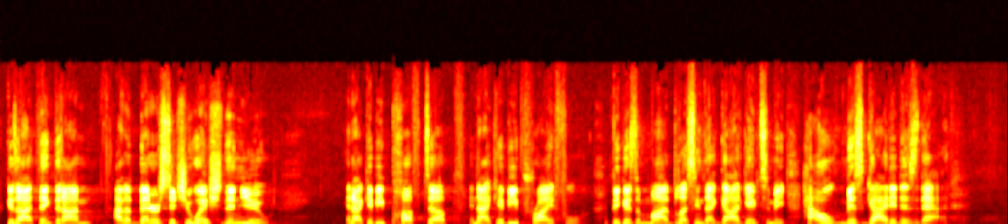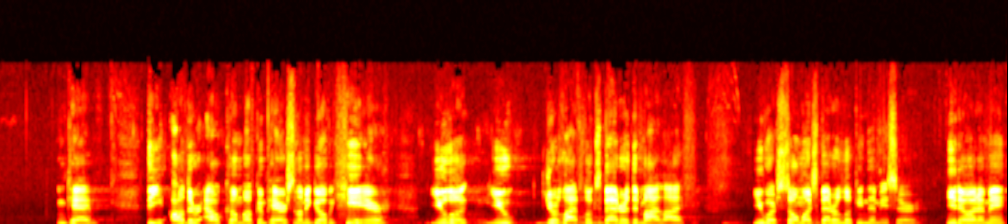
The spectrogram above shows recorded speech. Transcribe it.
Because I think that I'm, I have a better situation than you. And I could be puffed up and I could be prideful because of my blessing that God gave to me. How misguided is that? Okay? The other outcome of comparison, let me go over here. You look, you, your life looks better than my life. You are so much better looking than me, sir. You know what I mean?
